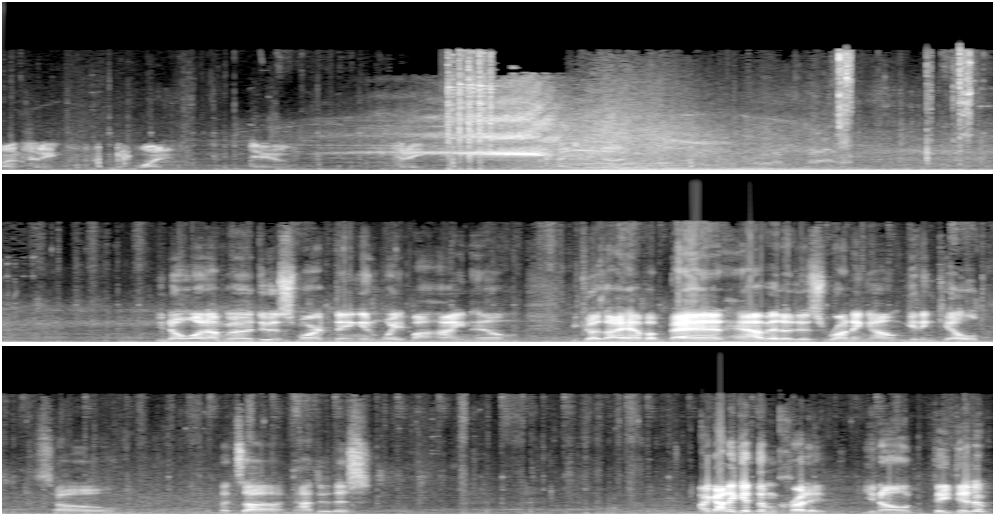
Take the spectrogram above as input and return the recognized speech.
On three. One, You know what? I'm gonna do a smart thing and wait behind him because I have a bad habit of just running out and getting killed. So let's uh not do this. I gotta give them credit. You know, they did a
